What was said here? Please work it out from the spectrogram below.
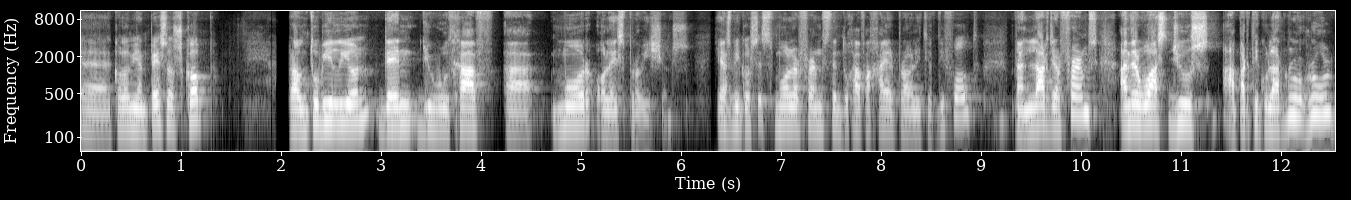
uh, Colombian pesos COP, around 2 billion, then you would have uh, more or less provisions just because smaller firms tend to have a higher probability of default than larger firms. And there was just a particular rule,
